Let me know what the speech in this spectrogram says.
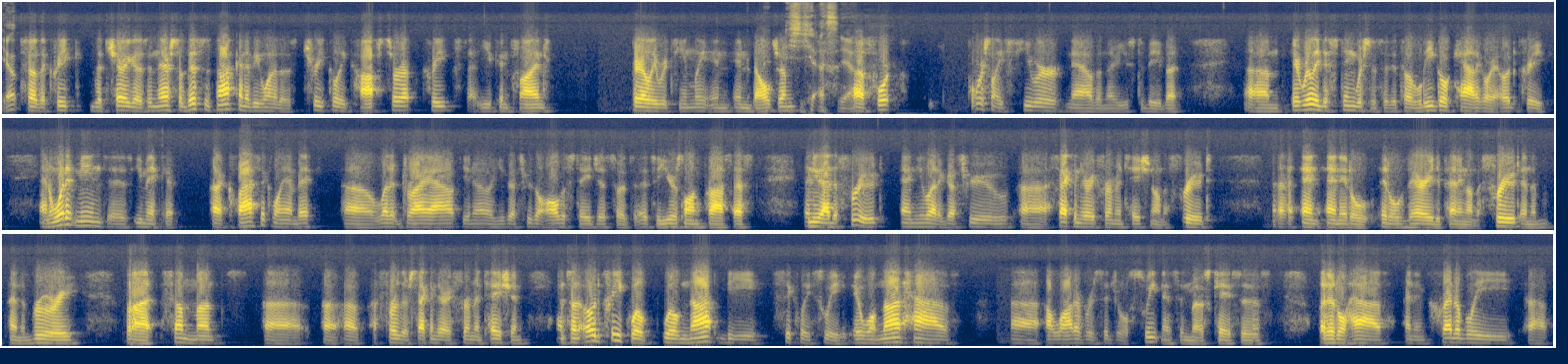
Yep. So the kriek, the cherry goes in there. So this is not going to be one of those treacly cough syrup krieks that you can find fairly routinely in, in Belgium. Yes. Yeah. Uh, for, fortunately, fewer now than there used to be, but um, it really distinguishes it. It's a legal category, Oude Kriek. And what it means is you make a, a classic lambic, uh, let it dry out, you know, you go through the, all the stages, so it's, it's a years long process. Then you add the fruit and you let it go through uh, secondary fermentation on the fruit, uh, and, and it'll, it'll vary depending on the fruit and the, and the brewery, but some months a, a a further secondary fermentation. And so an Oude Kriek will, will not be sickly sweet. It will not have uh, a lot of residual sweetness in most cases, but it'll have an incredibly uh,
